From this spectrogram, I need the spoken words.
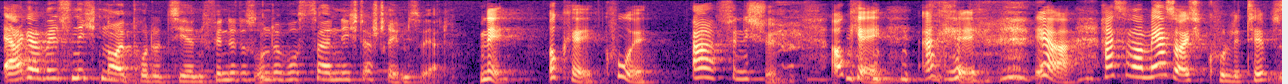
Ärger will es nicht neu produzieren, findet das Unterbewusstsein nicht erstrebenswert. Nee, okay, cool. Ah, finde ich schön. Okay, okay. Ja, hast du noch mehr solche coole Tipps?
